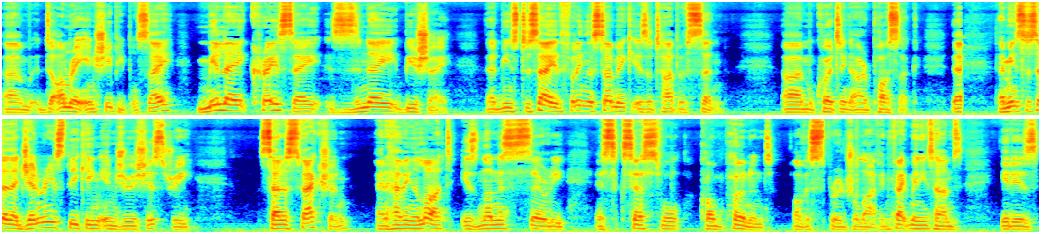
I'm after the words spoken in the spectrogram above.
um, Da'amre Inshi, people say, Mile Krese Zne Bishe. That means to say that filling the stomach is a type of sin, um, quoting our Pasuk. That, that means to say that generally speaking in Jewish history, satisfaction and having a lot is not necessarily a successful component of a spiritual life. In fact, many times it is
